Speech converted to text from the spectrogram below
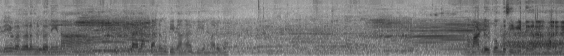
அப்படியே கொஞ்சம் தூரம் கிட்ட வந்தீங்கன்னா இது ஃபுல்லாக எல்லாம் கண்ணுக்குட்டி தாங்க அதிகமாக இருக்கும். அங்கே மாட்டுக்கு கொம்பு சீவிட்டு இருக்கிறாங்க பாருங்க.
